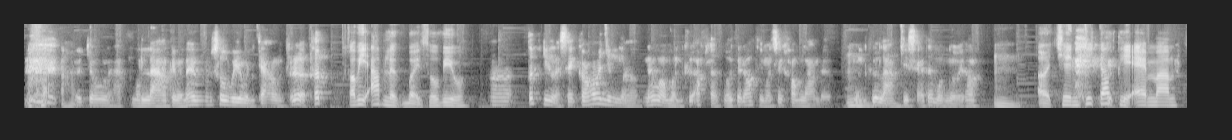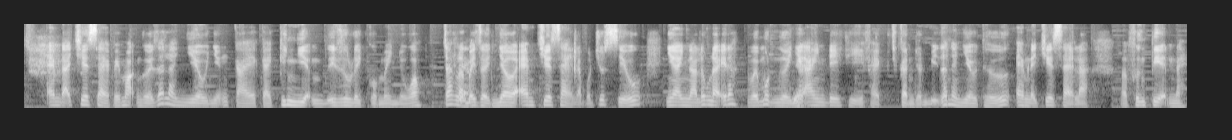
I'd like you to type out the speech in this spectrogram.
nói chung là mình làm thì mình thấy số view mình cao mình rất là thích có bị áp lực bởi số view? Ờ, tất nhiên là sẽ có nhưng mà nếu mà mình cứ áp lực với cái đó thì mình sẽ không làm được Ừ. mình cứ làm chia sẻ tới mọi người thôi Ừ. Ở trên TikTok thì em um, em đã chia sẻ với mọi người rất là nhiều những cái cái kinh nghiệm đi du lịch của mình đúng không? Chắc là Dạ. bây giờ nhờ em chia sẻ là một chút xíu như anh nói lúc nãy đó với một người như Dạ. anh đi thì phải cần chuẩn bị rất là nhiều thứ. Em lại chia sẻ là, là phương tiện này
